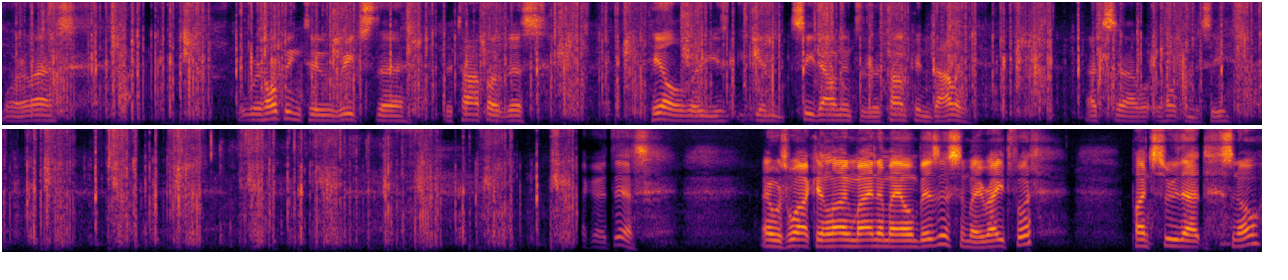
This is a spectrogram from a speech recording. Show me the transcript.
more or less. We're hoping to reach the, the top of this hill where you can see down into the Tonquin Valley. That's uh, what we're hoping to see. Look at this. I was walking along minding my own business and my right foot punched through that snow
